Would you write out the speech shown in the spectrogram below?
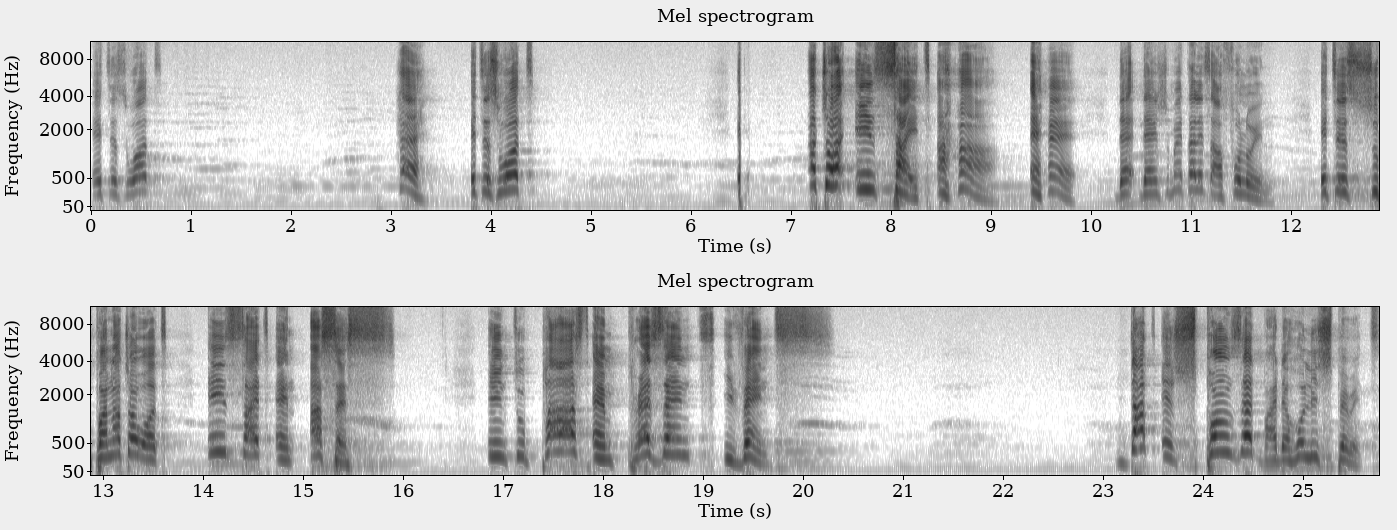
it is what? Hey, it is what? natural insight. Uh-huh. Uh-huh. The, the instrumentalists are following. It is supernatural what? Insight and access into past and present events That is sponsored by the Holy Spirit.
